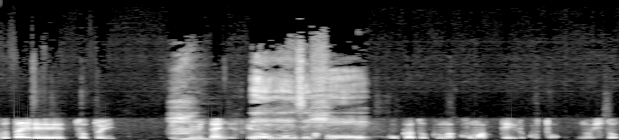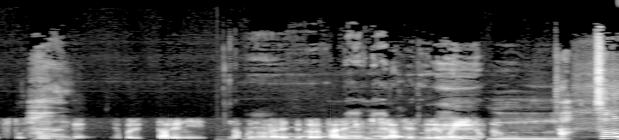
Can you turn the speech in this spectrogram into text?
具体例ちょっと言ってみたいんですけど、えー、ぜひご家族が困っていることの一つとしてですね。はいやっぱり誰に亡くなられてから誰にお知らせすればいいのか。あ、その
